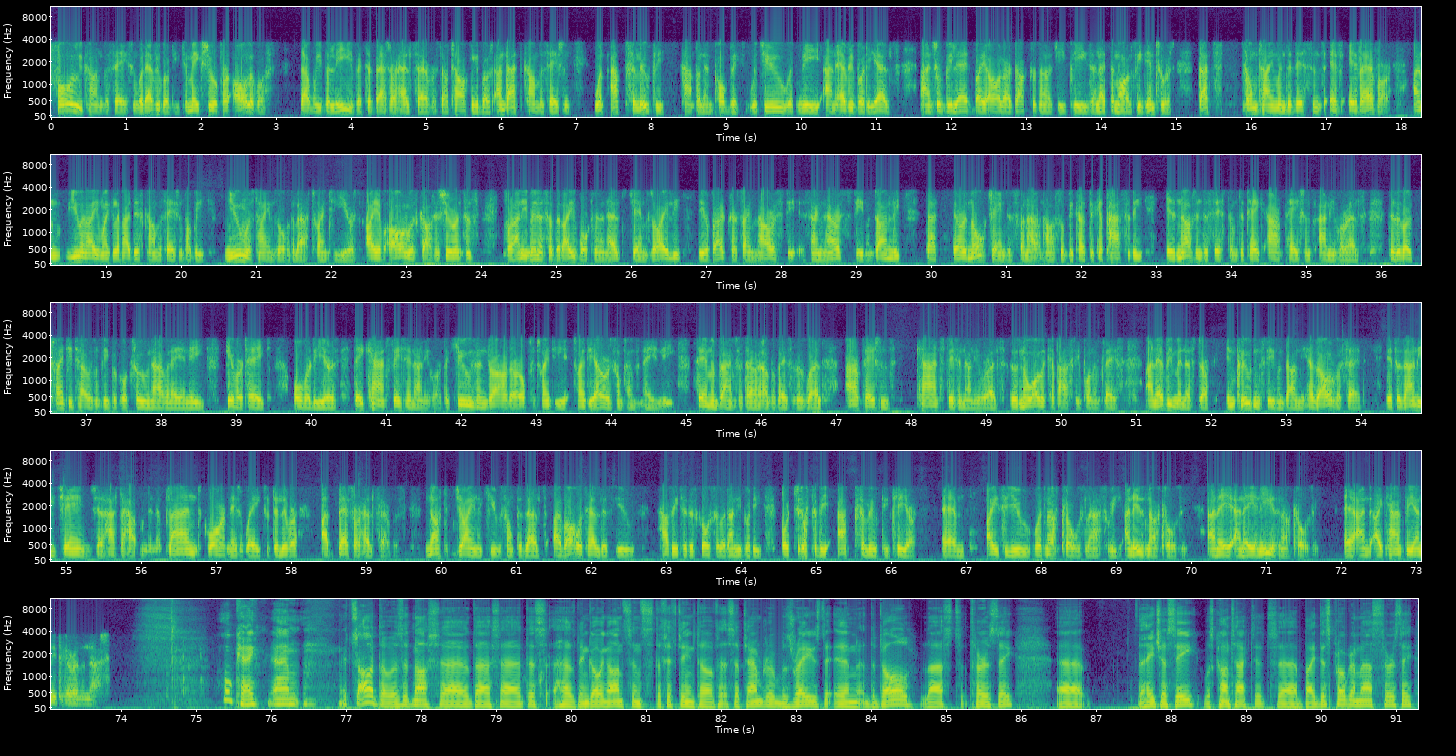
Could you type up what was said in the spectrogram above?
full conversation with everybody to make sure for all of us that we believe it's a better health service they're talking about. And that conversation will absolutely happen in public with you, with me, and everybody else, and should be led by all our doctors and our GPs and let them all feed into it. That's sometime in the distance, if, if ever. And you and I, Michael, have had this conversation probably numerous times over the last 20 years. I have always got assurances for any minister that I've worked with in health, James Reilly, Leo Varadkar, Simon Harris, Simon Harris, Stephen Donnelly, that there are no changes for Navan Hospital because the capacity is not in the system to take our patients anywhere else. There's about 20,000 people go through Navan A&E, give or take, over the years. They can't fit in anywhere. The queues in Drogheda are up to 20, 20 hours sometimes in A&E. Same in Blanchardstown and other places as well. Our patients can't fit in anywhere else. There's no other capacity put in place. And every minister, including Stephen Donnelly, has always said if there's any change, it has to happen in a planned, coordinated way to deliver a better health service not join a queue something else. I've always held this view, happy to discuss it with anybody, but just to be absolutely clear, um, ICU was not closed last week and is not closing, and A and A and E is not closing, uh, and I can't be any clearer than that. Okay. Um, it's odd, though, is it not, uh, that uh, this has been going on since the 15th of September. It was raised in the Dáil last Thursday. Uh, the HSE was contacted uh, by this programme last Thursday,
